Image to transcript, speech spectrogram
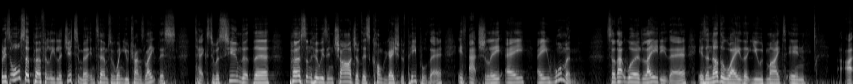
But it's also perfectly legitimate in terms of when you translate this text to assume that the person who is in charge of this congregation of people there is actually a, a woman. So that word lady there is another way that you might in I,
